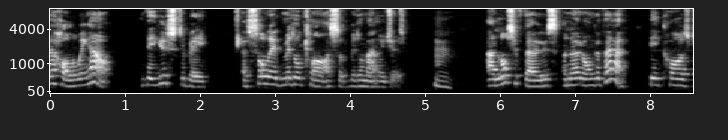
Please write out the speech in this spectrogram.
they're hollowing out. There used to be a solid middle class of middle managers. Mm. A lot of those are no longer there because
